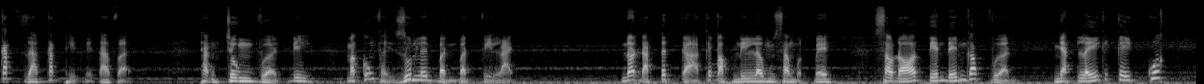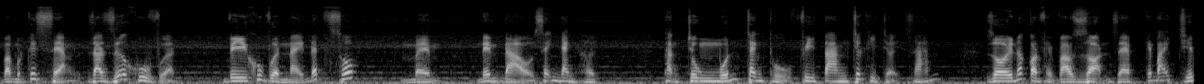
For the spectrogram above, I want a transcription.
cắt da cắt thịt người ta vậy. Thằng Trung vừa đi mà cũng phải run lên bần bật vì lạnh. Nó đặt tất cả cái bọc ni lông sang một bên, sau đó tiến đến góc vườn, nhặt lấy cái cây cuốc và một cái xẻng ra giữa khu vườn. Vì khu vườn này đất xốp, mềm nên đào sẽ nhanh hơn. Thằng Trung muốn tranh thủ phi tang trước khi trời sáng, rồi nó còn phải vào dọn dẹp cái bãi chiến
